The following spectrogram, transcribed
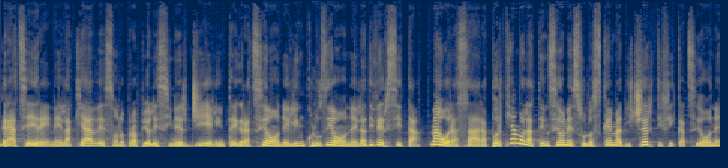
Grazie Irene, la chiave sono proprio le sinergie, l'integrazione, l'inclusione, la diversità. Ma ora Sara, portiamo l'attenzione sullo schema di certificazione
